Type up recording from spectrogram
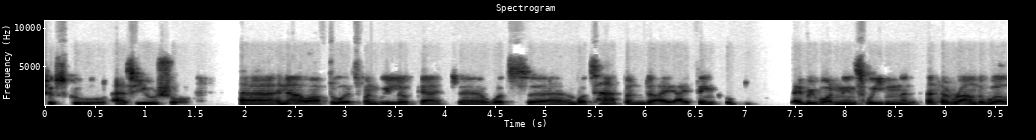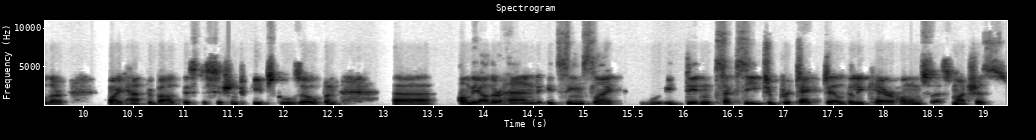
to school as usual. Uh, and now afterwards, when we look at uh, what's uh, what's happened, I, I, think everyone in Sweden and, and, around the world are quite happy about this decision to keep schools open. Uh, on the other hand, it seems like we didn't succeed to protect elderly care homes as much as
